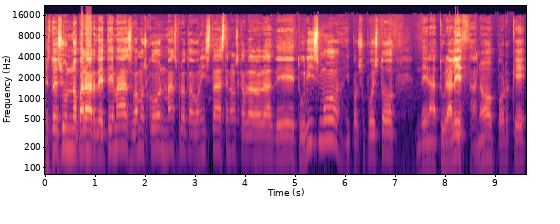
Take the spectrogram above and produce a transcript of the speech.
Esto es un no parar de temas, vamos con más protagonistas, tenemos que hablar ahora de turismo y por supuesto de naturaleza, ¿no? Porque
